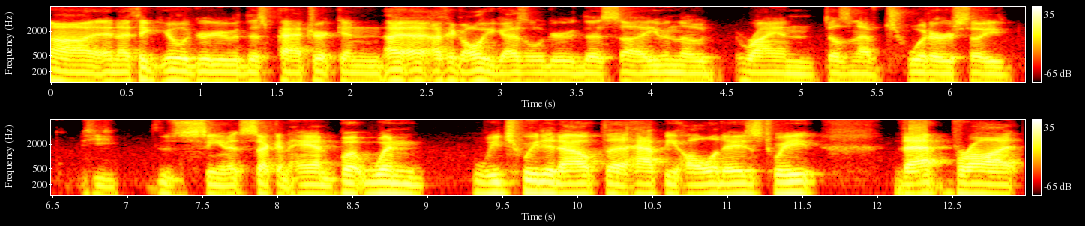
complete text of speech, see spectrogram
uh, and I think you'll agree with this, Patrick, and I- I, I think all you guys will agree with this, uh, even though Ryan doesn't have Twitter, so he, he was seeing it secondhand. But when we tweeted out the Happy Holidays tweet, that brought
